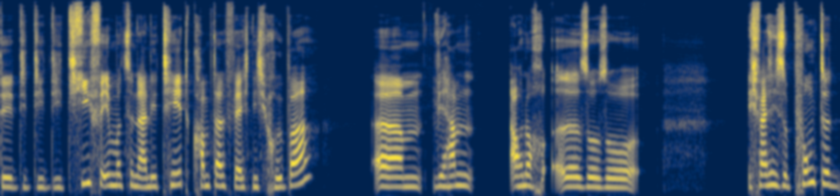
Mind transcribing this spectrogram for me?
die, die, die, die tiefe Emotionalität kommt dann vielleicht nicht rüber. Ähm, wir haben auch noch äh, so, so ich weiß nicht, so Punkte,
